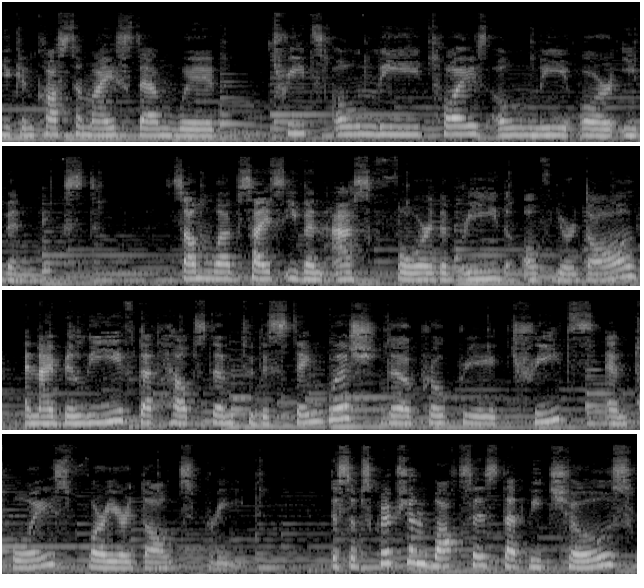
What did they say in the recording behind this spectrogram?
you can customize them with treats only, toys only, or even mixed. Some websites even ask for the breed of your dog, and I believe that helps them to distinguish the appropriate treats and toys for your dog's breed. The subscription boxes that we chose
